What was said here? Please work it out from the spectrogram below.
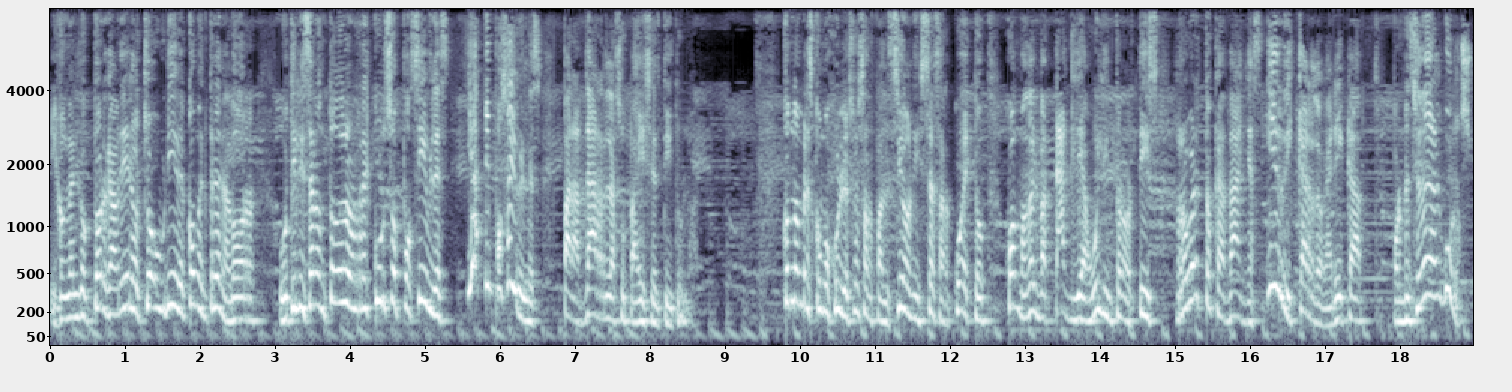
y con el doctor Gabriel Ochoa Uribe como entrenador, utilizaron todos los recursos posibles y hasta imposibles para darle a su país el título con nombres como Julio César Falcioni, César Cueto, Juan Manuel Bataglia, Willington Ortiz, Roberto Cadañas y Ricardo Gareca, por mencionar algunos.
